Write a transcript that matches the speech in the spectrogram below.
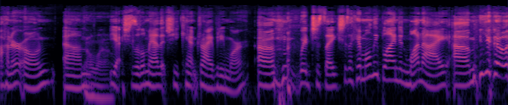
on her own. Um, Oh, wow. Yeah, she's a little mad that she can't drive anymore, um, which is like she's like I'm only blind in one eye, um, you know.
